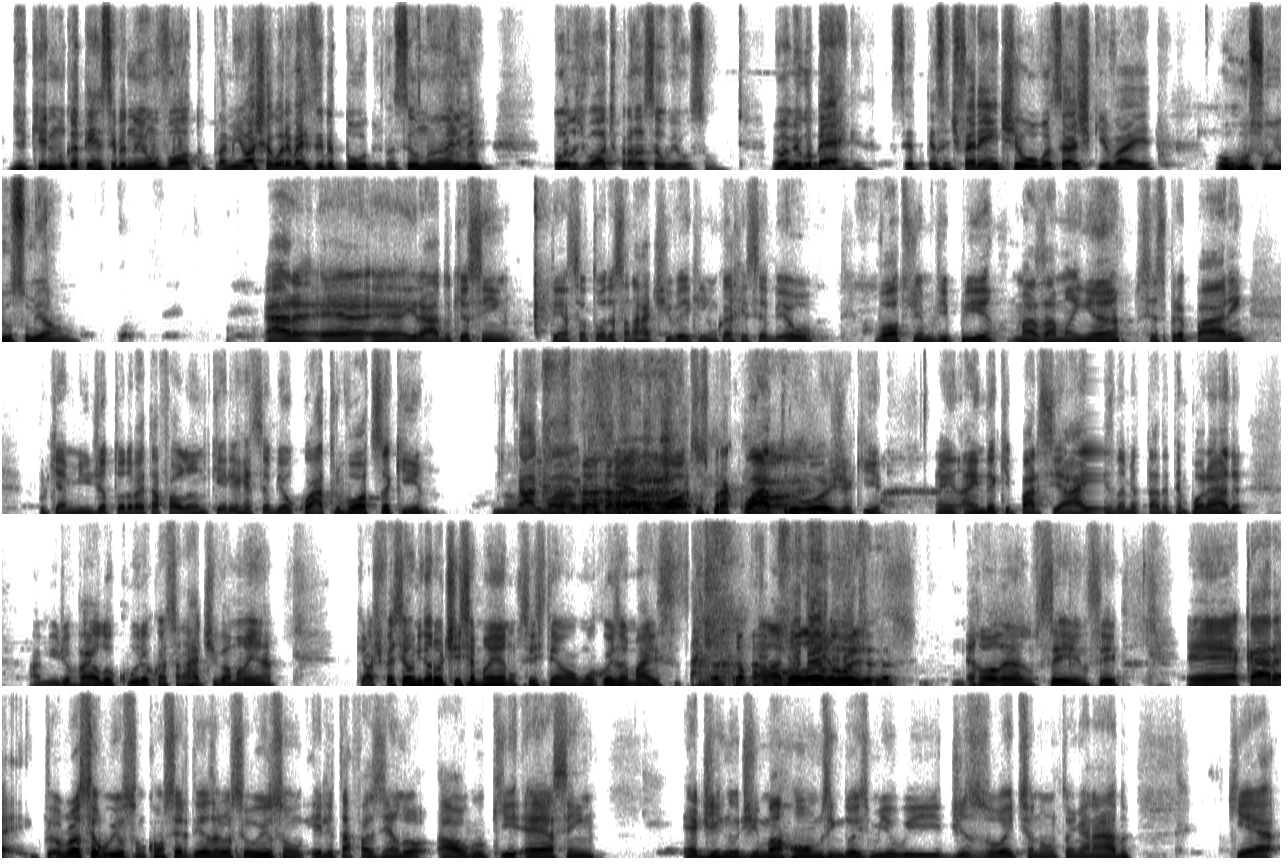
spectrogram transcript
de que ele nunca tem recebido nenhum voto. Para mim, eu acho que agora ele vai receber todos, vai ser unânime, todos os votos para Russell Wilson. Meu amigo Berg, você pensa diferente ou você acha que vai o Russell Wilson mesmo? Cara, é, é irado que assim tem essa toda essa narrativa aí que ele nunca recebeu votos de MVP, mas amanhã vocês preparem porque a mídia toda vai estar falando que ele recebeu quatro votos aqui. Não, ah, claro. Zero votos para quatro ah. hoje aqui. Ainda que parciais, na metade da temporada, a mídia vai à loucura com essa narrativa amanhã. Que eu acho que vai ser a única notícia amanhã. Não sei se tem alguma coisa mais rolando hoje, né? É rolando, não sei, não sei. É, cara, Russell Wilson, com certeza, Russell Wilson, ele tá fazendo algo que é assim, é digno de Mahomes em 2018, se eu não estou enganado, que é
